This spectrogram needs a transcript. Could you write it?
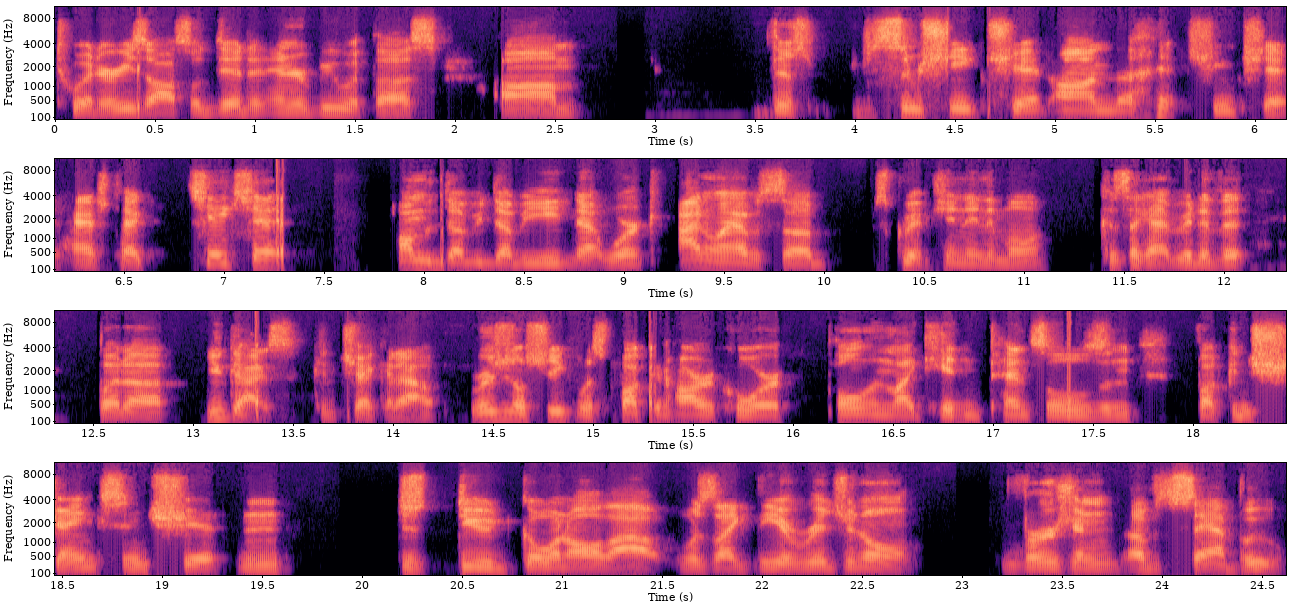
Twitter. He's also did an interview with us. Um, there's some chic shit on the chic shit hashtag chic shit on the WWE network. I don't have a subscription anymore because I got rid of it. But uh, you guys can check it out. Original Sheik was fucking hardcore, pulling like hidden pencils and fucking shanks and shit. And just dude going all out was like the original version of Sabu,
